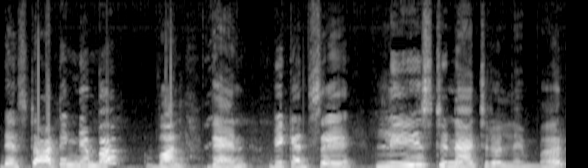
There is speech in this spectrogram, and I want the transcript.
Then starting number 1. Then we can say least natural number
